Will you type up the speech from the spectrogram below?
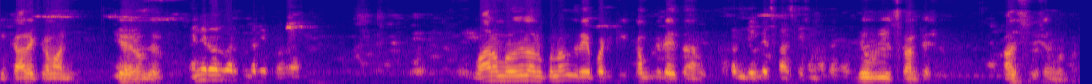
ఈ కార్యక్రమాన్ని చేయడం జరుగుతుంది ఎన్ని రోజులు వరకు ఉంటుంది ఈ ప్రోగ్రామ్ వారం రోజులు అనుకున్నాం రేపటికి కంప్లీట్ అవుతుంది అనుకున్నాం. మొత్తం jubilees constitution. Jubilees contest constitution మొత్తం.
